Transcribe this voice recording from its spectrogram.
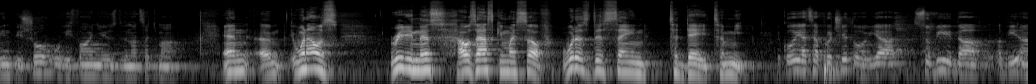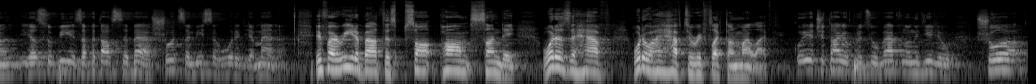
він пішов у Віфанію з дванадцятьма. And um, when I was reading this, I was asking myself, what is this saying today to me? І коли я це прочитував, я собі дав ві- е, я собі запитав себе, що це місце говорить для мене. If I read about this Psa- Palm Sunday, what does it have? What do I have to reflect on my life? Коли я читаю про цю вербну неділю, що, е,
